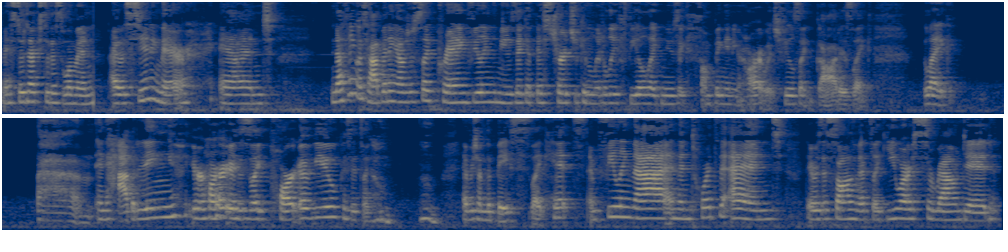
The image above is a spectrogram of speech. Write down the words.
and I stood next to this woman. I was standing there and nothing was happening. I was just like praying, feeling the music. At this church, you can literally feel like music thumping in your heart, which feels like God is like, like um, inhabiting your heart is like part of you because it's like, every time the bass like hits. I'm feeling that. And then towards the end, there was a song that's like, you are surrounded,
